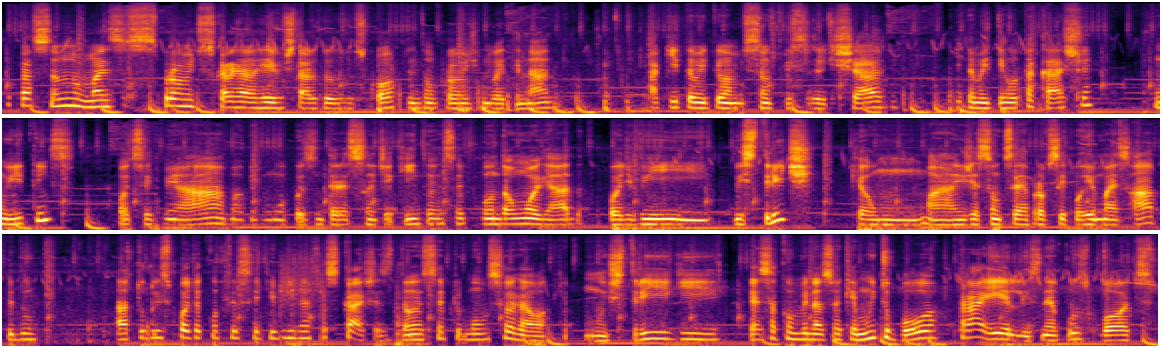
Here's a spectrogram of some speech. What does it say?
Tô caçando, mas provavelmente os caras já revistaram todos os corpos, então provavelmente não vai ter nada. Aqui também tem uma missão que precisa de chave. E também tem outra caixa com itens. Pode ser que venha arma, venha alguma coisa interessante aqui, então é sempre bom dar uma olhada. Pode vir o Street, que é uma injeção que serve para você correr mais rápido. Ah, tudo isso pode acontecer vir nessas caixas, então é sempre bom você olhar, ó, um Strig. Essa combinação aqui é muito boa para eles, né, para os bots,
